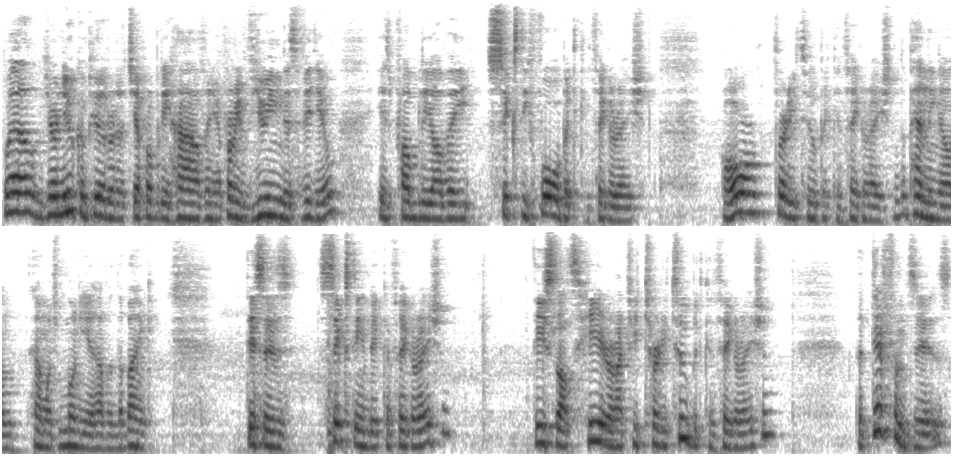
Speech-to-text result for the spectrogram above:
Well, your new computer that you probably have and you're probably viewing this video is probably of a 64-bit configuration or 32-bit configuration, depending on how much money you have in the bank. This is 16-bit configuration. These slots here are actually 32-bit configuration. The difference is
